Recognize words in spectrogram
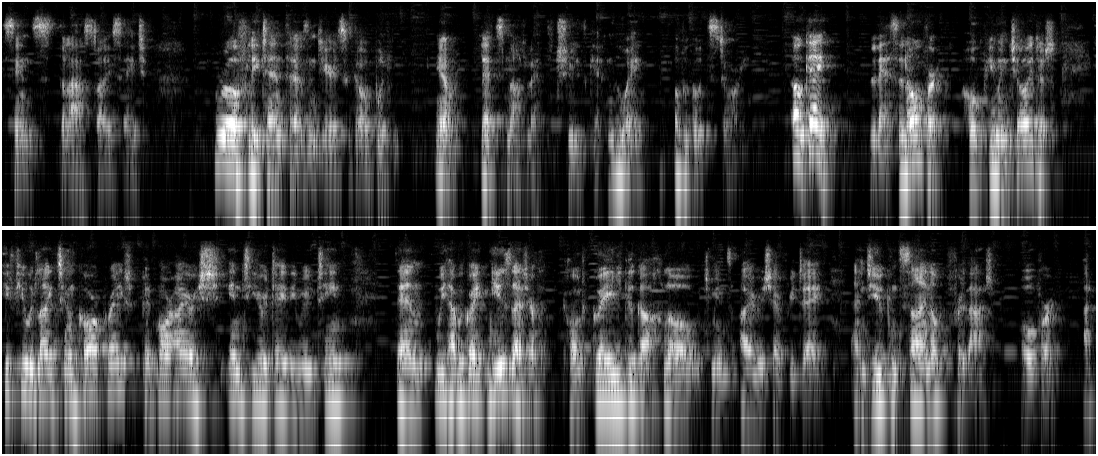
since the last ice age, roughly 10,000 years ago. But, you know, let's not let the truth get in the way of a good story. Okay, lesson over. Hope you enjoyed it. If you would like to incorporate a bit more Irish into your daily routine, then we have a great newsletter called Gaeilge Gach Lá, which means Irish every day. And you can sign up for that over at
